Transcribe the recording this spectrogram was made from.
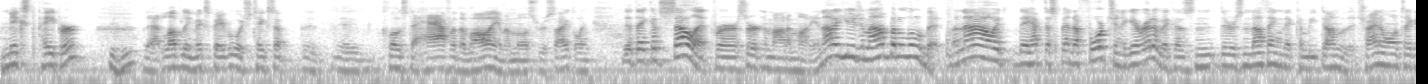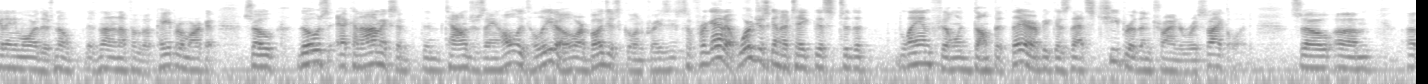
mixed paper, mm-hmm. that lovely mixed paper, which takes up uh, uh, close to half of the volume of most recycling, that they could sell it for a certain amount of money. Not a huge amount, but a little bit. But now it, they have to spend a fortune to get rid of it because n- there's nothing that can be done with it. China won't take it anymore. There's no, there's not enough of a paper market. So those economics, of the towns are saying, "Holy Toledo, our budget's going crazy." So forget it. We're just going to take this to the landfill and dump it there because that's cheaper than trying to recycle it. So um, uh,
